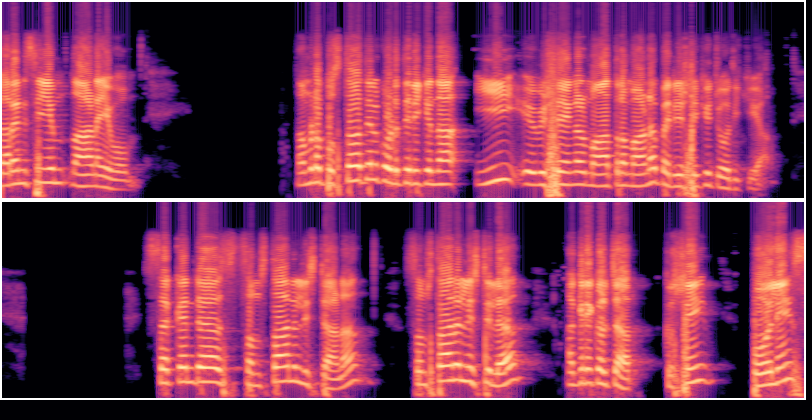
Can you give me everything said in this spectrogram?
കറൻസിയും നാണയവും. നമ്മുടെ പുസ്തകത്തിൽ കൊടുത്തിരിക്കുന്ന ഈ വിഷയങ്ങൾ മാത്രമാണ് പരീക്ഷയ്ക്ക് ചോദിക്കുക. സെക്കൻഡ് സംസ്ഥാന ലിസ്റ്റാണ് സംസ്ഥാന ലിസ്റ്റിൽ അഗ്രികൾച്ചർ കൃഷി പോലീസ്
